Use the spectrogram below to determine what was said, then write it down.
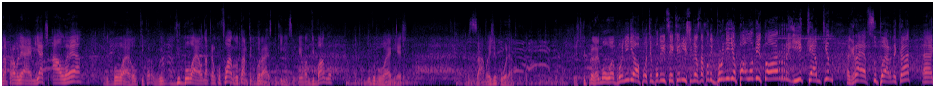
направляє м'яч, але відбуває голкіпер. Відбуває у напрямку флангу. Там підбирає спокійнісінько Іван Дібанго. І вибиває м'яч за межі поля. Трішки пригальмовує Бруніньо, а потім подивіться, яке рішення знаходить Бруніньо. Павло Вітор і Кемкін грає в суперника. Е,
